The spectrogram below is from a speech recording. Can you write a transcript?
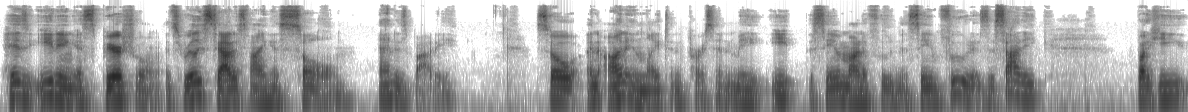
His eating is spiritual, it's really satisfying his soul and his body. So, an unenlightened person may eat the same amount of food and the same food as the tzaddik, but he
